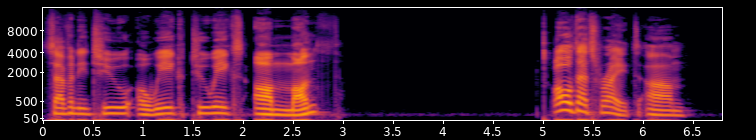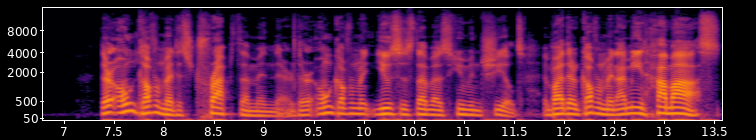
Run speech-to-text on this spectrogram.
72, a week, two weeks, a month? Oh, that's right. Um, their own government has trapped them in there. Their own government uses them as human shields. And by their government, I mean Hamas.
